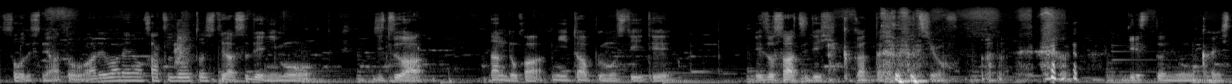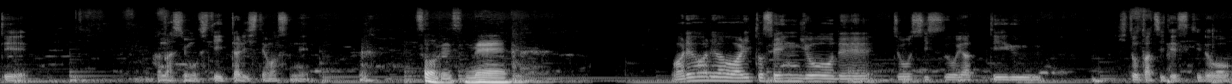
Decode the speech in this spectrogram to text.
そうですね。あと、我々の活動としてはすでにもう、実は何度かミートアップもしていて、エゾサーチで引っかかった人たちを ゲストにお迎えして話もしていったりしてますね。そうですね。我々は割と専業で上司をやっている人たちですけど、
